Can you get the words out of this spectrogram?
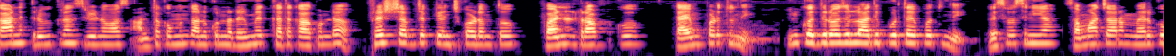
కానీ త్రివిక్రమ్ శ్రీనివాస్ అంతకుముందు అనుకున్న రీమేక్ కథ కాకుండా ఫ్రెష్ సబ్జెక్ట్ ఎంచుకోవడంతో ఫైనల్ డ్రాఫ్ట్కు టైం పడుతుంది. ఇంకొద్ది రోజుల్లో అది పూర్తయిపోతుంది. విశ్వసనీయ సమాచారం మేరకు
